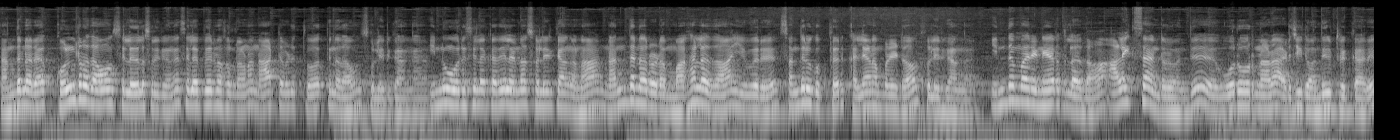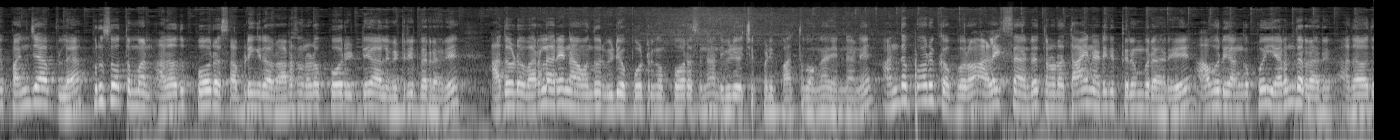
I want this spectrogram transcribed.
நந்தனரை கொல்றதாகவும் சில இதில் சொல்லியிருக்காங்க. சில பேர் என்ன சொல்கிறாங்கன்னா நாட்டை விட்டு துரத்தினதாகவும் சொல்லியிருக்காங்க. இன்னும் ஒரு சில கதையில் என்ன சொல்லியிருக்காங்கன்னா நந்தனரோட மகளை தான் இவர் சந்திரகுப்தர் கல்யாணம் பண்ணிட்டு சொல்லியிருக்காங்க. இந்த மாதிரி நேரத்தில் தான் அலெக்சாண்டர் வந்து ஒரு ஒரு நாடாக அடிச்சுட்டு வந்துகிட்டு இருக்காரு. பஞ்சாபில் புருஷோத்தமன் அதாவது போரஸ் அப்படிங்கிற ஒரு அரசனோட போரிட்டு அதில் வெற்றி பெறாரு. அதோட வரலாறே நான் வந்து ஒரு வீடியோ போட்டிருக்கேன் போரஸ்னு அந்த வீடியோ செக் பண்ணி பார்த்துக்கோங்க அது என்னன்னு. அந்த போருக்கு அப்புறம் அலெக்சாண்டர் தன்னோட தாய் நாட்டுக்கு திரும்புகிறாரு அவர் அங்கே போய் இறந்துடுறாரு. அதாவது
